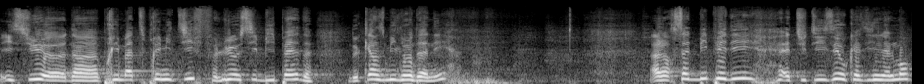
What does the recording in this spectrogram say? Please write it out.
issu euh, d'un primate primitif, lui aussi bipède, de 15 millions d'années. Alors cette bipédie est utilisée occasionnellement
